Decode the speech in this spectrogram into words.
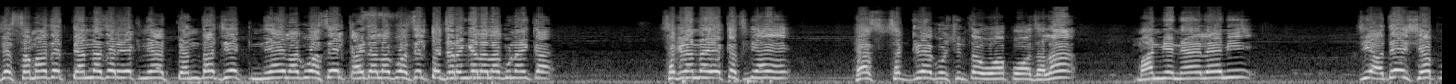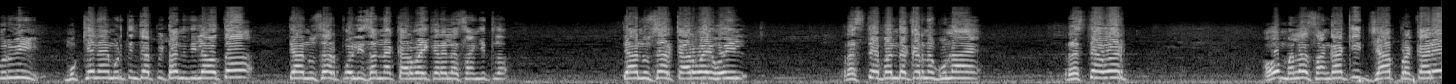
जे समाज आहेत त्यांना जर एक न्याय त्यांना जे न्याय लागू असेल कायदा लागू असेल तो जरंग्याला लागू नाही का? सगळ्यांना एकच न्याय आहे. ह्या सगळ्या गोष्टींचा ओहापोहा झाला. मान्य न्यायालयाने जी आदेश यापूर्वी मुख्य न्यायमूर्तींच्या पीठाने दिला होता त्यानुसार पोलिसांना कारवाई करायला सांगितलं. त्यानुसार कारवाई होईल. रस्ते बंद करणं गुन्हा आहे. रस्त्यावर अहो मला सांगा की ज्या प्रकारे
